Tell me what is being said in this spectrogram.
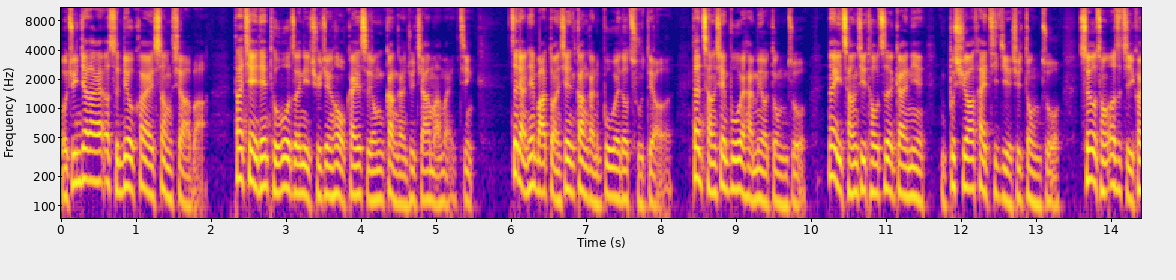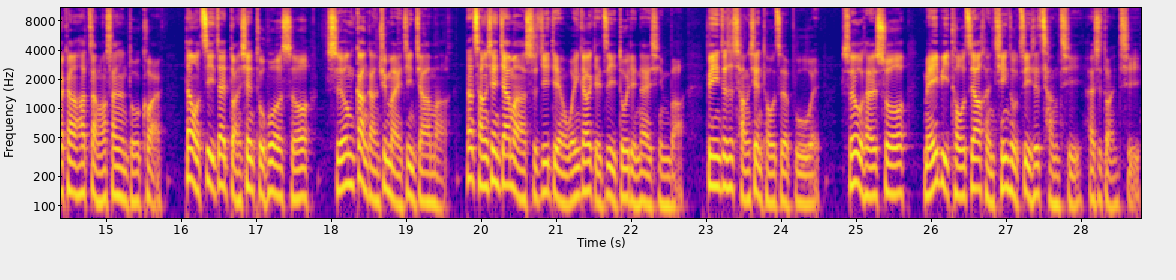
我均价大概二十六块上下吧，但前几天突破整理区间后，我开始使用杠杆去加码买进。这两天把短线杠杆的部位都出掉了，但长线部位还没有动作。那以长期投资的概念，你不需要太积极的去动作。所以我从二十几块看到它涨到三十多块，但我自己在短线突破的时候，使用杠杆去买进加码。那长线加码的时机点，我应该会给自己多一点耐心吧，毕竟这是长线投资的部位，所以我才说每一笔投资要很清楚自己是长期还是短期。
